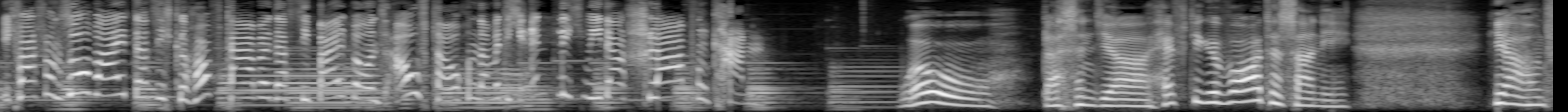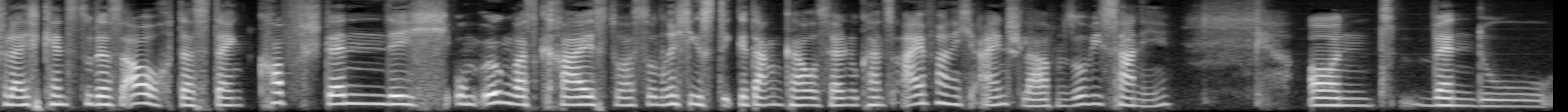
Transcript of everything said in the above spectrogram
Ich war schon so weit, dass ich gehofft habe, dass sie bald bei uns auftauchen, damit ich endlich wieder schlafen kann. Wow, das sind ja heftige Worte, Sunny. Ja, und vielleicht kennst du das auch, dass dein Kopf ständig um irgendwas kreist. Du hast so ein richtiges Gedankenkarussell. Du kannst einfach nicht einschlafen, so wie Sunny. Und wenn du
